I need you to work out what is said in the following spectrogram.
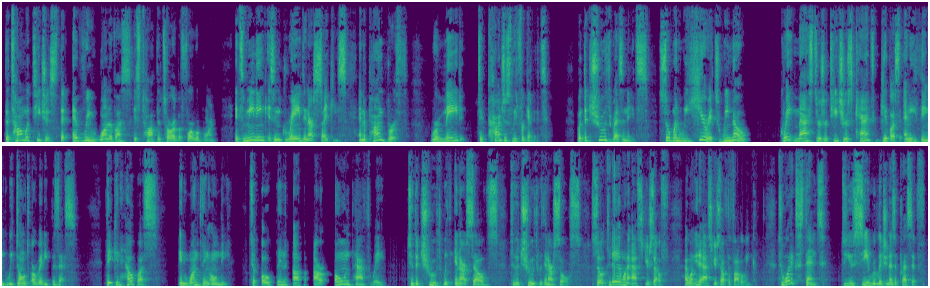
The Talmud teaches that every one of us is taught the Torah before we're born. Its meaning is ingrained in our psyches, and upon birth, we're made to consciously forget it. But the truth resonates, so when we hear it, we know Great masters or teachers can't give us anything we don't already possess. They can help us in one thing only to open up our own pathway to the truth within ourselves, to the truth within our souls. So today I want to ask yourself, I want you to ask yourself the following. To what extent do you see religion as oppressive?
